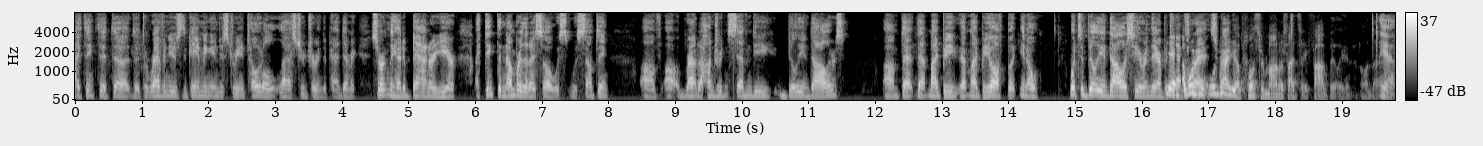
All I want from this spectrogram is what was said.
I think that uh, that the revenues, the gaming industry in total last year during the pandemic certainly had a banner year. I think the number that I saw was was something of uh, around 170 billion dollars. Um, that that might be that might be off, but you know, what's a billion dollars here and there between yeah, we'll, friends, we'll right? give you a plus or minus. I'd say five billion on that. Yeah,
